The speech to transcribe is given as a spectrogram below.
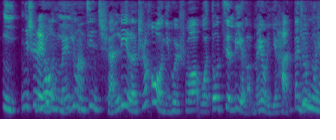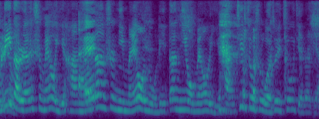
你，你是那种你用尽全力了之后，你会说我都尽力了，没有遗憾。但就努力的人是没有遗憾的，但是你没有努力，但你有没有遗憾？这就是我最纠结的点。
